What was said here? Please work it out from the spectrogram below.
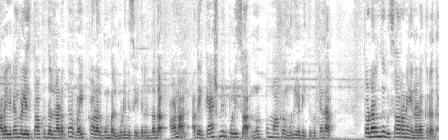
பல இடங்களில் தாக்குதல் நடத்த ஒயிட் காலர் கும்பல் முடிவு செய்திருந்தது. ஆனால் அதை காஷ்மீர் போலீசார் நுட்பமாக முறியடித்து விட்டனர். தொடர்ந்து விசாரணை நடக்கிறது.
